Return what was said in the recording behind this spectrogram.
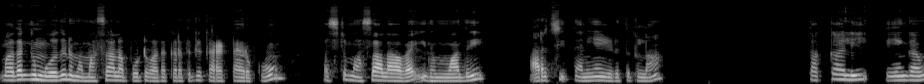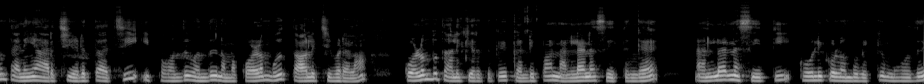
வதங்கும் போது நம்ம மசாலா போட்டு வதக்கிறதுக்கு கரெக்டாக இருக்கும். ஃபஸ்ட்டு மசாலாவை இது மாதிரி அரைச்சி தனியாக எடுத்துக்கலாம். தக்காளி தேங்காயும் தனியாக அரைச்சி எடுத்தாச்சு. இப்போ வந்து வந்து நம்ம குழம்பு தாளித்து விடலாம். குழம்பு தாளிக்கிறதுக்கு கண்டிப்பாக நல்லெண்ணெய் சேர்த்துங்க. நல்லெண்ணெய் சேர்த்தி கோழி குழம்பு வைக்கும் போது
